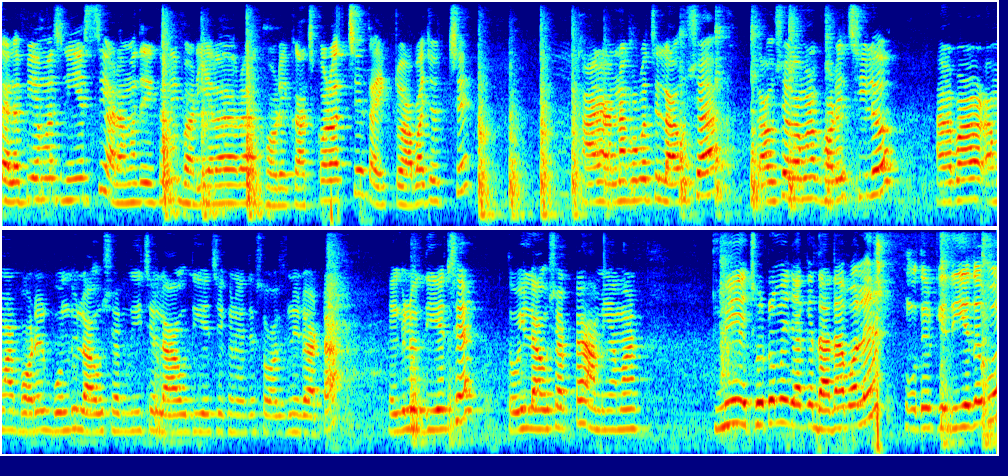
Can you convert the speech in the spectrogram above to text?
তেলাপিয়া মাছ নিয়ে এসেছি। আর আমাদের এখানে বাড়িওয়ালারা ঘরে কাজ করাচ্ছে, তাই একটু আওয়াজ হচ্ছে। আর রান্না করব হচ্ছে লাউ শাক। লাউ শাক আমার ঘরে ছিল। আবার আমার বরের বন্ধু লাউ শাক দিয়েছে, লাউ দিয়েছে, এখানে আছে সজনে ডাঁটা, এগুলো দিয়েছে। তো ওই লাউ শাকটা আমি আমার মেয়ে, ছোটো মেয়ে যাকে দাদা বলে, ওদেরকে দিয়ে দেবো।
